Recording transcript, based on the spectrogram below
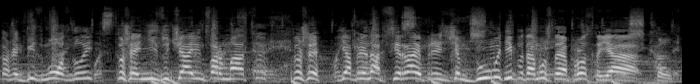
Тоже безмозглый, потому что я не изучаю информацию, потому что я, блин, обсираю, прежде чем думать, и потому что я просто, я толстый.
